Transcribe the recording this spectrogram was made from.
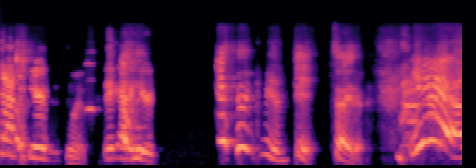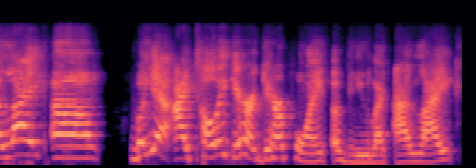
gotta hear this one. They gotta hear. be a dictator. Yeah, like um, but yeah, I totally get her get her point of view. Like I like,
